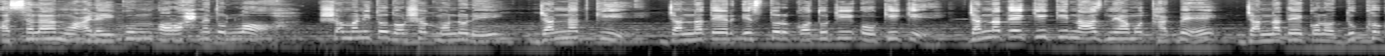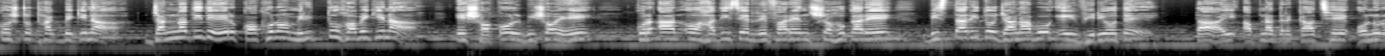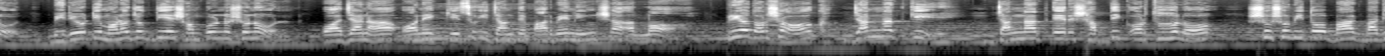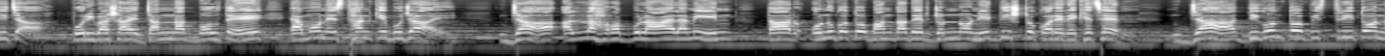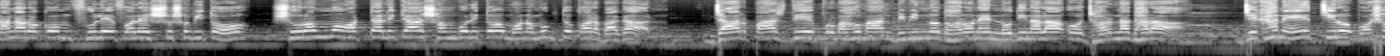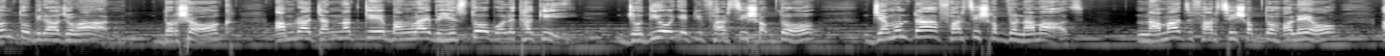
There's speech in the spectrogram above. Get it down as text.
আসসালামু আলাইকুম আরহামতুল্লাহ। সম্মানিত দর্শক মণ্ডলী, জান্নাত কি? জান্নাতের স্তর কতটি ও কি কি? জান্নাতে কি কি নাজ নেয়ামত থাকবে? জান্নাতে কোনো দুঃখ কষ্ট থাকবে কিনা? জান্নাতীদের কখনো মৃত্যু হবে কিনা? এ সকল বিষয়ে কোরআন ও হাদিসের রেফারেন্স সহকারে বিস্তারিত জানাব এই ভিডিওতে। তাই আপনাদের কাছে অনুরোধ ভিডিওটি মনোযোগ দিয়ে সম্পূর্ণ শুনুন। অজানা অনেক কিছুই জানতে পারবেন ইনশা আল্লাহ প্রিয় দর্শক, জান্নাত কি? জান্নাত এর শাব্দিক অর্থ হলো সুশোভিত বাগ বাগিচা। পরিভাষায় জান্নাত বলতে এমন স্থানকে বোঝায় যা আল্লাহ রব্বুল আলামিন তার অনুগত বান্দাদের জন্য নির্দিষ্ট করে রেখেছেন, যা দিগন্ত বিস্তৃত নানা রকম ফুলে ফলে সুশোভিত সুরম্য অট্টালিকা সম্বলিত মনোমুগ্ধকর বাগান, যার পাশ দিয়ে প্রবাহমান বিভিন্ন ধরনের নদীনালা ও ঝর্ণাধারা, যেখানে চির বসন্ত বিরাজমান। দর্শক, আমরা জান্নাতকে বাংলায় বেহেস্ত বলে থাকি, যদিও এটি ফার্সি শব্দ, যেমনটা ফার্সি শব্দ নামাজ। নামাজ ফার্সি শব্দ হলেও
